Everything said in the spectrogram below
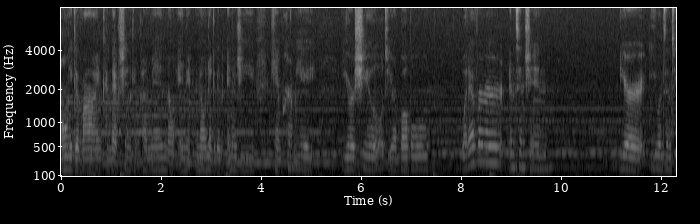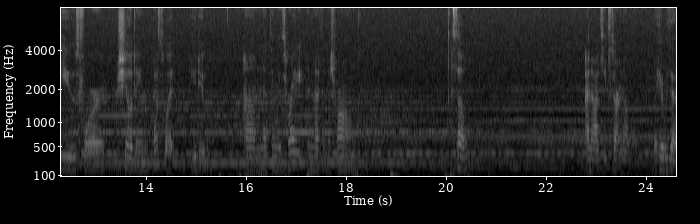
only divine connection can come in. No, no negative energy can permeate your shield, your bubble, whatever intention you're you intend to use for shielding. That's what you do. Um, nothing is right and nothing is wrong. So, I know I keep starting over, but here we go.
